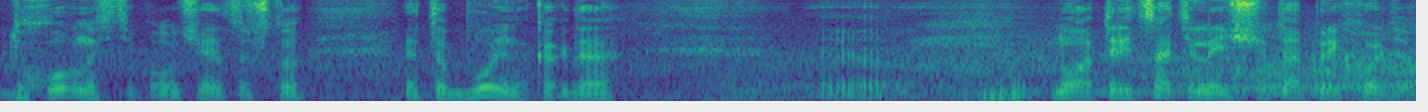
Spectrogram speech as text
в духовности получается, что это больно, когда э, ну, отрицательные счета приходят.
